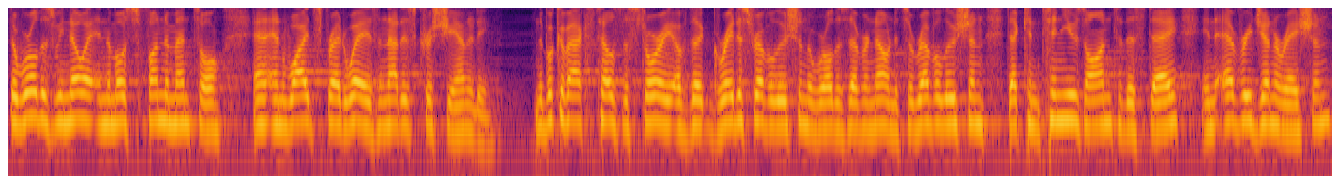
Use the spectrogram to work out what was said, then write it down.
the world as we know it in the most fundamental and, and widespread ways, and that is Christianity. The book of Acts tells the story of the greatest revolution the world has ever known. It's a revolution that continues on to this day in every generation.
